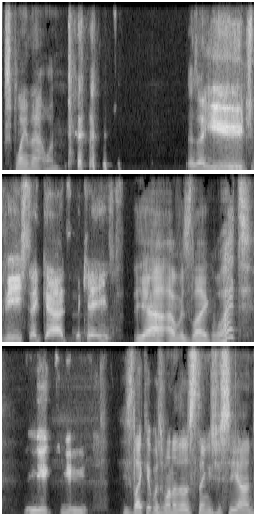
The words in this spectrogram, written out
Explain that one. There's a huge beast that guards the cave. Yeah, I was like, "What?" Huge, huge. He's like, it was one of those things you see on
